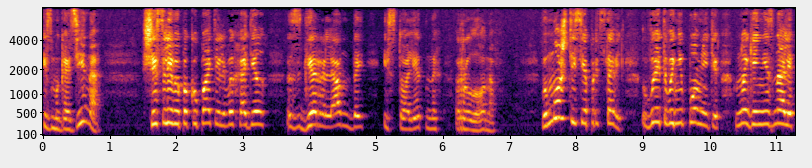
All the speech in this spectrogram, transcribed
из магазина счастливый покупатель выходил с гирляндой из туалетных рулонов. Вы можете себе представить, вы этого не помните, многие не знали,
